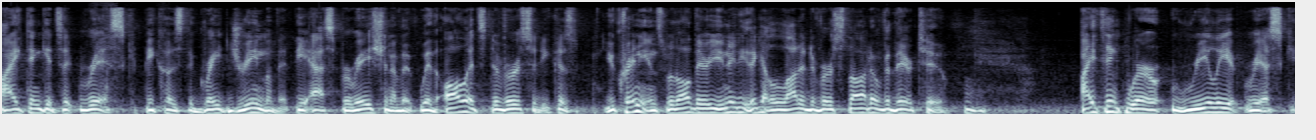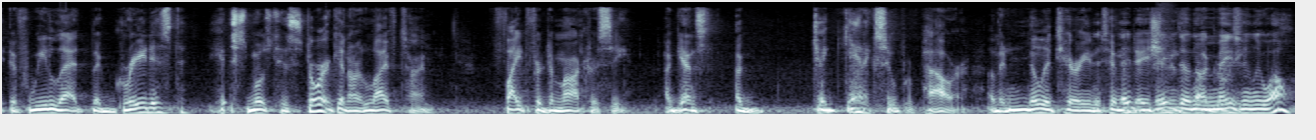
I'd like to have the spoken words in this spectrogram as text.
I think it's at risk because the great dream of it, the aspiration of it, with all its diversity, because Ukrainians, with all their unity, they got a lot of diverse thought over there too. I think we're really at risk if we let the greatest, most historic in our lifetime fight for democracy against a gigantic superpower of a military intimidation. they've done thuggery. amazingly well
